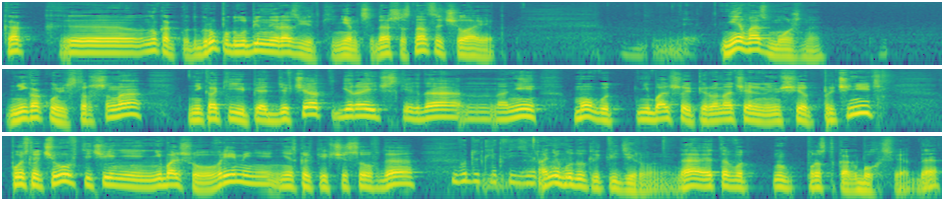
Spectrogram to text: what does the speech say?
как, э, ну, как вот группа глубинной разведки, немцы, да, 16 человек. Невозможно. Никакой старшина, никакие пять девчат героических, да, они могут небольшой первоначальный ущерб причинить, после чего в течение небольшого времени, нескольких часов, да, будут ликвидированы. Они будут ликвидированы, да, это вот, ну, просто как бог свят, да.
